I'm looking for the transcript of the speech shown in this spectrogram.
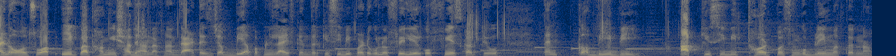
एंड ऑल्सो आप एक बात हमेशा ध्यान रखना दैट इज़ जब भी आप अपनी लाइफ के अंदर किसी भी पर्टिकुलर फेलियर को फेस करते हो देन कभी भी आप किसी भी थर्ड पर्सन को ब्लेम मत करना।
